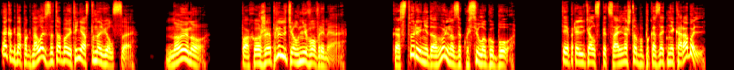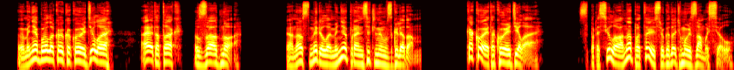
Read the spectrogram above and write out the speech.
А когда погналась за тобой, ты не остановился». «Ну и ну. Похоже, я прилетел не вовремя. Кастория недовольно закусила губу. «Ты прилетел специально, чтобы показать мне корабль?» «У меня было кое-какое дело, а это так, заодно». Она смерила меня пронзительным взглядом. «Какое такое дело?» Спросила она, пытаясь угадать мой замысел.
